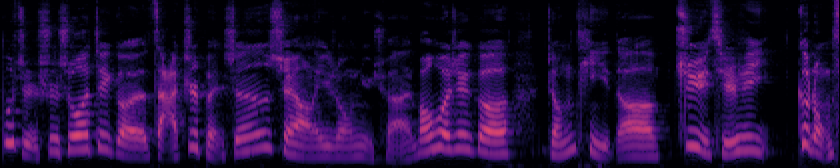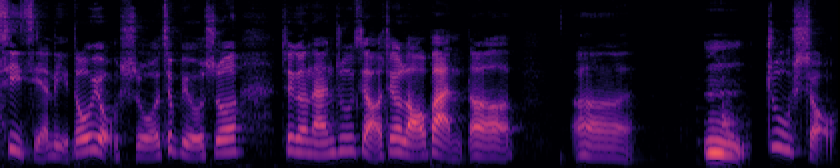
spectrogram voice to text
不只是说这个杂志本身宣扬了一种女权，包括这个整体的剧，其实各种细节里都有说。就比如说这个男主角，这个老板的。呃，嗯，助手，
